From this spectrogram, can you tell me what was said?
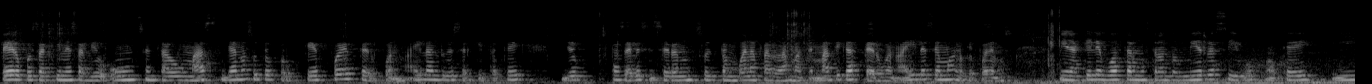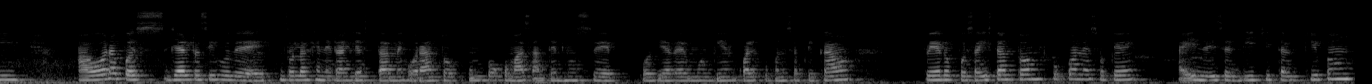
Pero pues aquí me salió un centavo más. Ya no supe por qué fue, pero bueno, ahí la anduve cerquita, ¿ok? Yo, para serles sincera, no soy tan buena para las matemáticas, pero bueno, ahí le hacemos lo que podemos. Mira, aquí les voy a estar mostrando mi recibo, ¿ok? Y ahora pues ya el recibo de dólar general ya está mejorando un poco más. Antes no se podía ver muy bien cuáles cupones se aplicaban, pero pues ahí están todos mis cupones, ¿ok? Ahí le dice Digital Coupon.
